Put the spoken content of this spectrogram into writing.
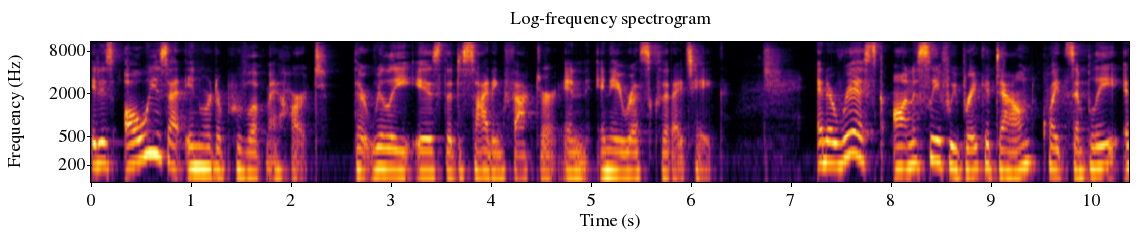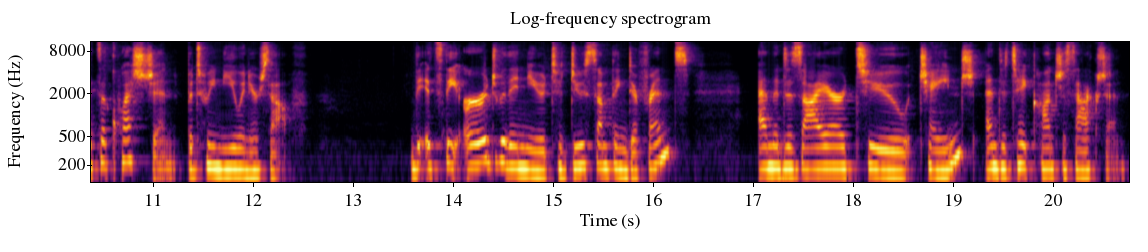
it is always that inward approval of my heart that really is the deciding factor in, in a risk that I take. And a risk, honestly, if we break it down quite simply, it's a question between you and yourself. It's the urge within you to do something different and the desire to change and to take conscious action.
